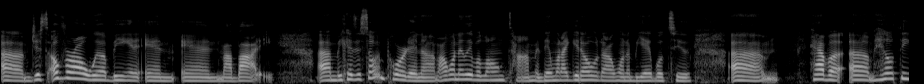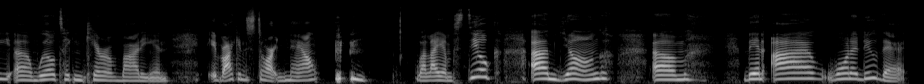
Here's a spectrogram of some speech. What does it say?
um, just overall well being and, and my body um, because it's so important. Um, I want to live a long time. And then when I get older, I want to be able to have a healthy, well taken care of body. And if I can start now, while I am still um, young, um, then I want to do that.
